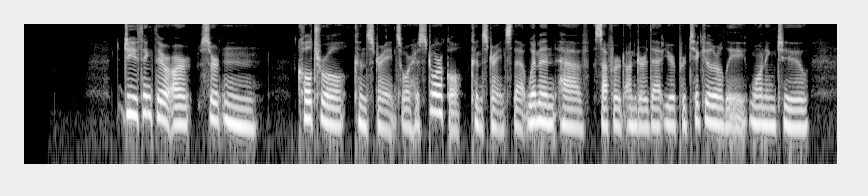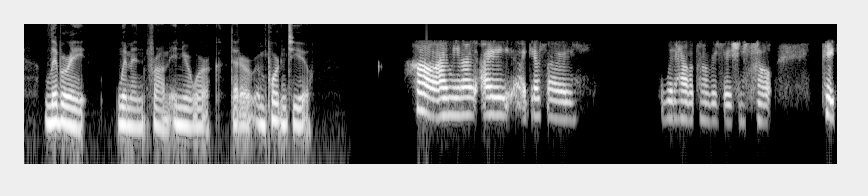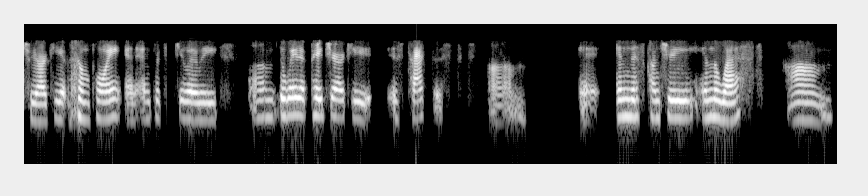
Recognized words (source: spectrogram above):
Do you think there are certain cultural constraints or historical constraints that women have suffered under that you're particularly wanting to liberate women from in your work that are important to you? Oh, I mean, I, I, I guess I would have a conversation about patriarchy at some point, and and particularly um, the way that patriarchy is practiced. Um, in this country, in the West, um,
